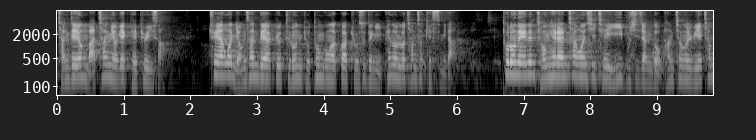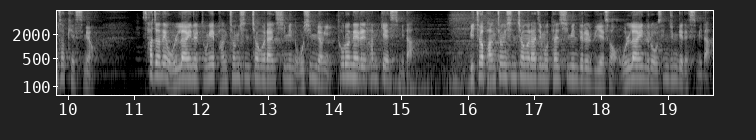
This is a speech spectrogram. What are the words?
장재영 마창여객 대표이사, 최양원 영산대학교 드론 교통공학과 교수 등이 패널로 참석했습니다. 토론회에는 정혜란 창원시 제2부시장도 방청을 위해 참석했으며 사전에 온라인을 통해 방청 신청을 한 시민 50명이 토론회를 함께 했습니다. 미처 방청 신청을 하지 못한 시민들을 위해서 온라인으로 생중계됐습니다.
